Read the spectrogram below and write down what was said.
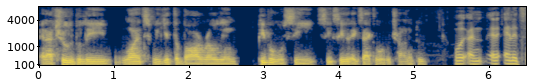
And I truly believe once we get the ball rolling, people will see see, see exactly what we're trying to do. Well, and, and and it's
